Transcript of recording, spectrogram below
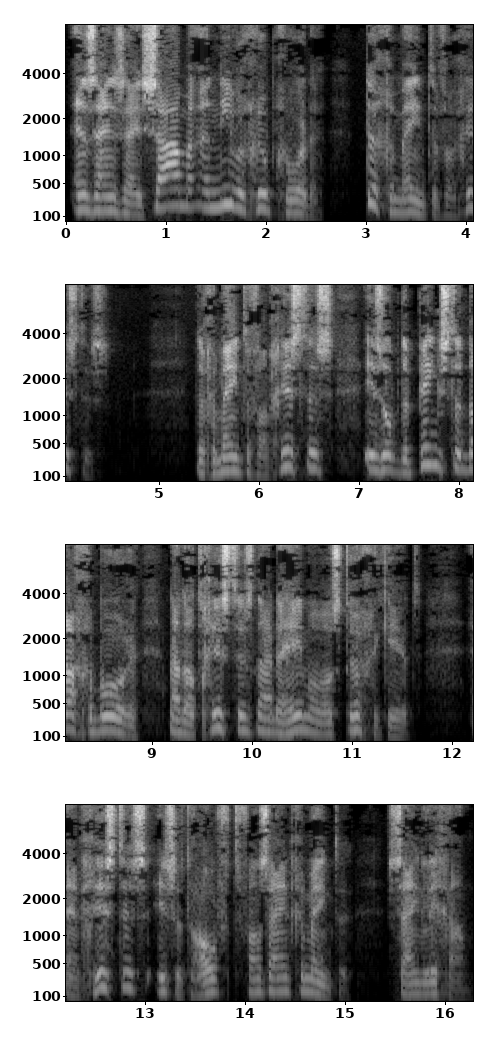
en zijn zij samen een nieuwe groep geworden, de gemeente van Christus. De gemeente van Christus is op de Pinksterdag geboren, nadat Christus naar de hemel was teruggekeerd. En Christus is het hoofd van zijn gemeente, zijn lichaam.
